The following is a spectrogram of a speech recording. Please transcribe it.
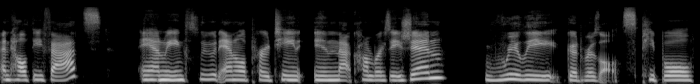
and healthy fats, and we mm-hmm. include animal protein in that conversation, really good results. People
